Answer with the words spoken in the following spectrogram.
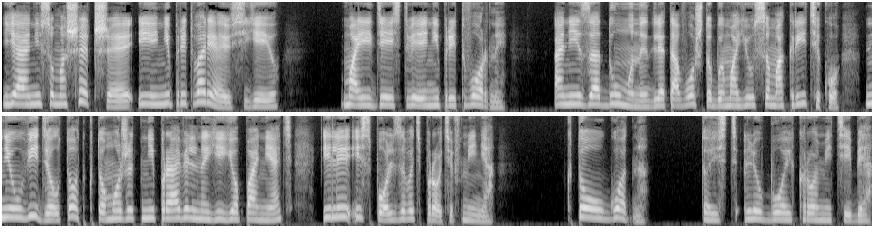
Я не сумасшедшая и не притворяюсь ею. Мои действия непритворны — они задуманы для того, чтобы мою самокритику не увидел тот, кто может неправильно ее понять или использовать против меня. Кто угодно, то есть любой, кроме тебя.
